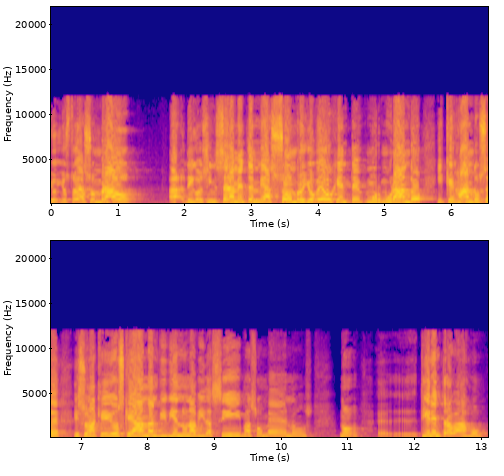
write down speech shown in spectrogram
Yo, yo estoy asombrado Ah, digo, sinceramente me asombro. Yo veo gente murmurando y quejándose y son aquellos que andan viviendo una vida así, más o menos. No, eh, tienen trabajo,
